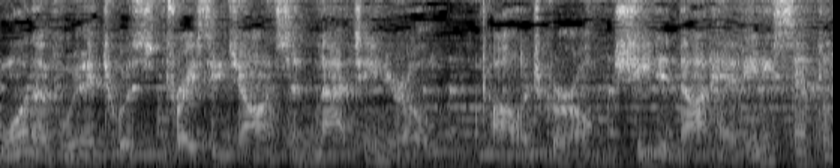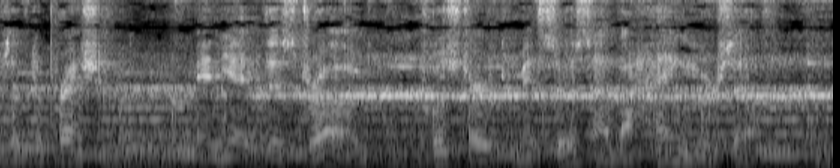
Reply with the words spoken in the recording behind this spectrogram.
One of which was Traci Johnson, 19 year old college girl. She did not have any symptoms of depression, and yet this drug pushed her to commit suicide by hanging herself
